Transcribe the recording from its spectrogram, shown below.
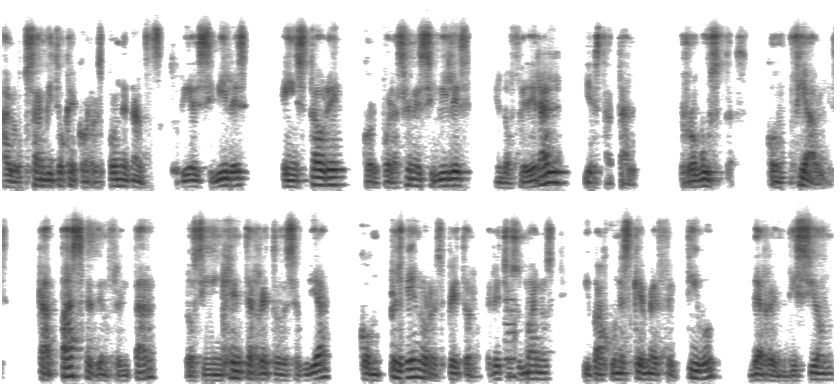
a los ámbitos que corresponden a las autoridades civiles e instaure corporaciones civiles en lo federal y estatal, robustas, confiables, capaces de enfrentar los ingentes retos de seguridad con pleno respeto a los derechos humanos y bajo un esquema efectivo de rendición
